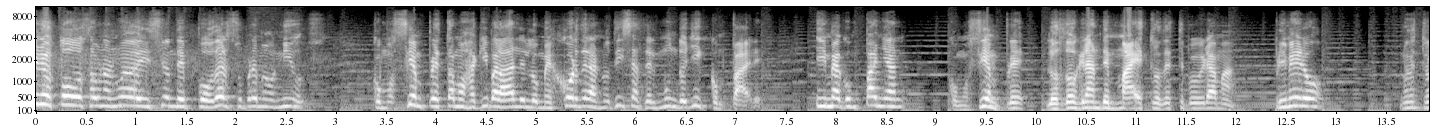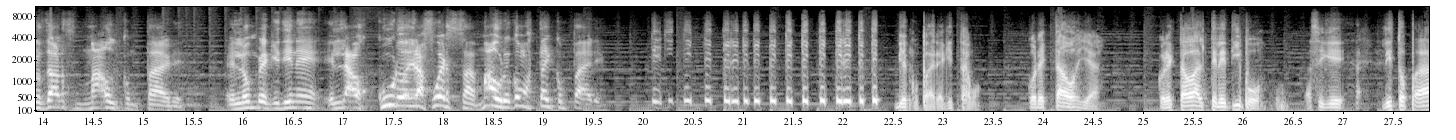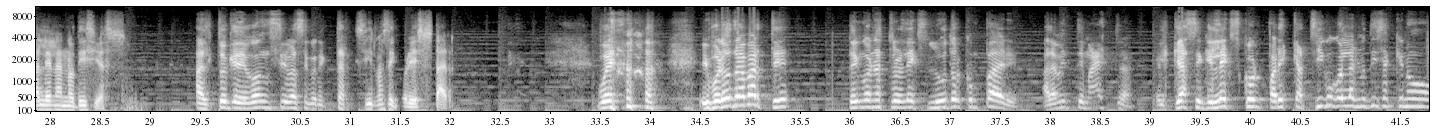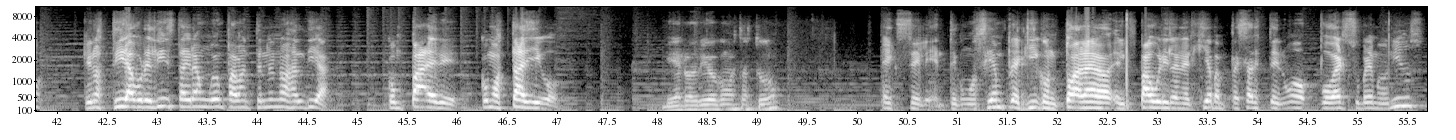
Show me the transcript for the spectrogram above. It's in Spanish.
Bienvenidos todos a una nueva edición de Poder Supremo News. Como siempre estamos aquí para darles lo mejor de las noticias del mundo geek, compadre. Y me acompañan, como siempre, los dos grandes maestros de este programa. Primero, nuestro Darth Maul, compadre. El hombre que tiene el lado oscuro de la fuerza. Mauro, ¿cómo estáis, compadre? Bien, compadre, aquí estamos. Conectados ya. Conectados al teletipo. Así que listos para darle las noticias. Al toque de Gon vas a conectar. Sírvase conectar. Bueno, y por otra parte, tengo a nuestro Lex Luthor, compadre, a la mente maestra, el que hace que el LexCorp parezca chico con las noticias que, no, que nos tira por el Instagram, weón, para mantenernos al día. Compadre, ¿cómo está, Diego? Bien, Rodrigo, ¿cómo estás tú? Excelente, como siempre, aquí con todo el power y la energía para empezar este nuevo Poder Supremo News.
